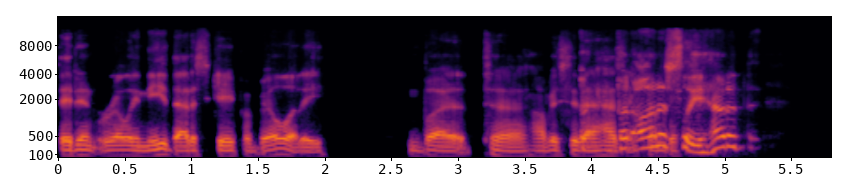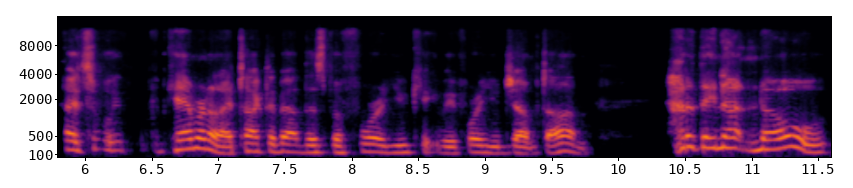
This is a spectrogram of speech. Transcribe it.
they didn't really need that escapability. But uh, obviously, that has. But honestly, how did I, Cameron and I talked about this before you before you jumped on? How did they not know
